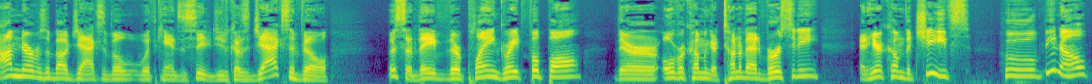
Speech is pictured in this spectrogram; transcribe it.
I'm nervous about Jacksonville with Kansas City because Jacksonville, listen, they they're playing great football. They're overcoming a ton of adversity, and here come the Chiefs, who you know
